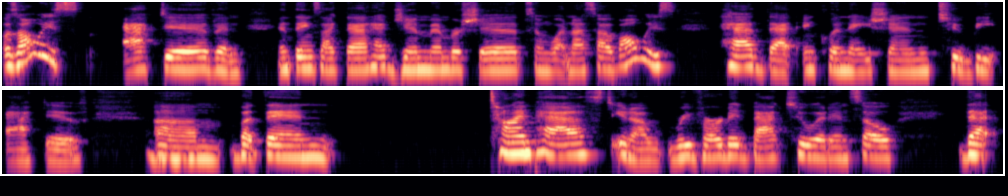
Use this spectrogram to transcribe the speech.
I was always active and and things like that, had gym memberships and whatnot. So I've always had that inclination to be active. Mm-hmm. Um, but then time passed, you know, reverted back to it. And so that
